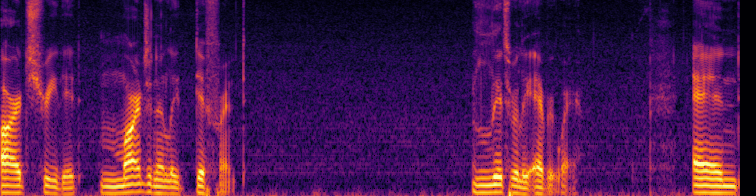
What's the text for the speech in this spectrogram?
are treated marginally different literally everywhere. And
